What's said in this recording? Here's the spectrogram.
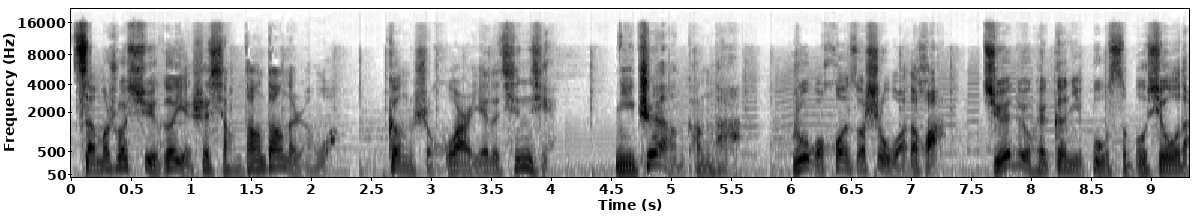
怎么说，旭哥也是响当当的人物，更是胡二爷的亲戚。你这样坑他，如果换做是我的话，绝对会跟你不死不休的。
